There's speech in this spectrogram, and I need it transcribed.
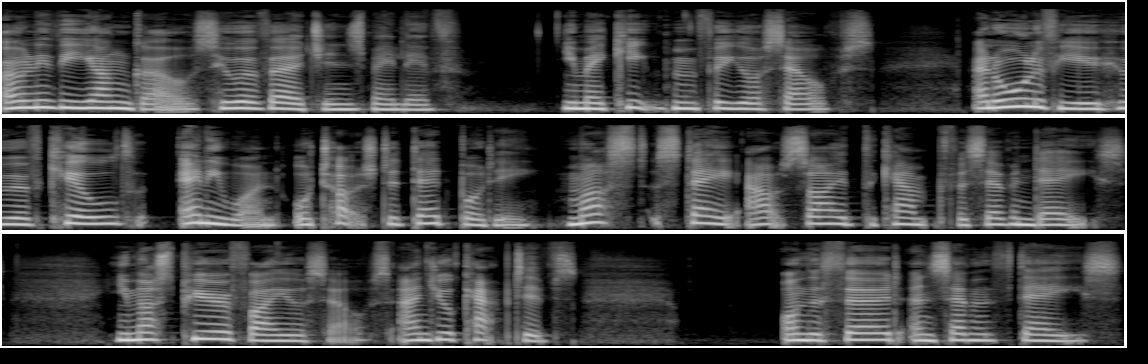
Only the young girls who are virgins may live. You may keep them for yourselves. And all of you who have killed anyone or touched a dead body must stay outside the camp for seven days. You must purify yourselves and your captives on the third and seventh days.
